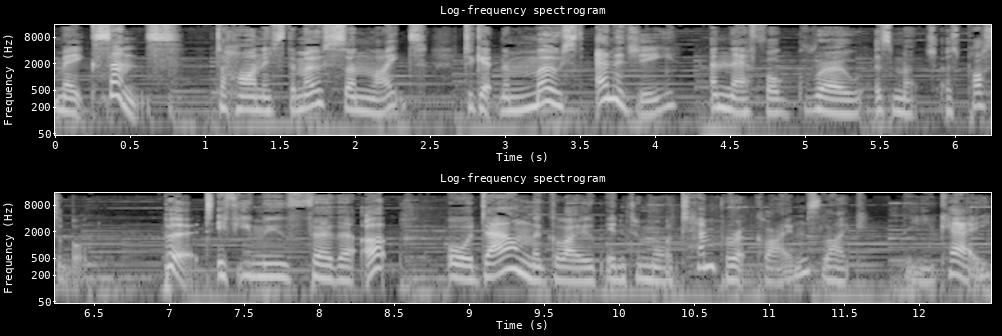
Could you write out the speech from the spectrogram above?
makes sense to harness the most sunlight, to get the most energy, and therefore grow as much as possible. But if you move further up or down the globe into more temperate climes like the UK,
